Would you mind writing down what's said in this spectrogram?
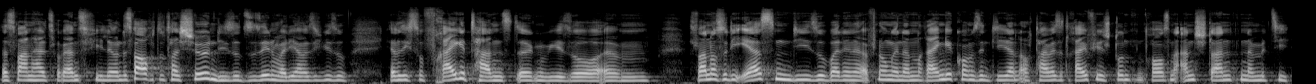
Das waren halt so ganz viele. Und es war auch total schön, die so zu sehen, weil die haben sich wie so, die haben sich so freigetanzt irgendwie so. Ähm, es waren auch so die ersten, die so bei den Eröffnungen dann reingekommen sind, die dann auch teilweise drei, vier Stunden draußen anstanden, damit sie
